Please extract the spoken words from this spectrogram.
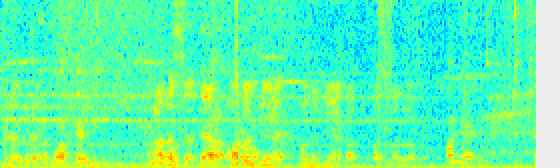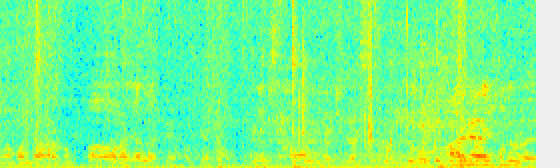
그래 그래 뭐 앞에 한 알았어 곳 내가 알아- 오전 중에. 오전 중에 나, 만나자고 아니 아니. 제가 먼저 알아놓고 어 전화 연락해 오케이 왜냐면 4월 며칠 날쓸 이렇게 아니 아니 서둘러요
